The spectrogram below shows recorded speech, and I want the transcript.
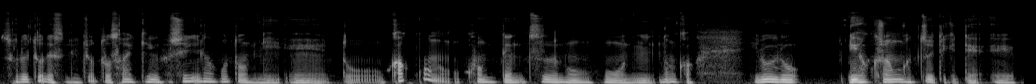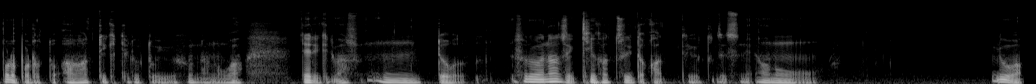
それとですね、ちょっと最近不思議なことに、えっ、ー、と、過去のコンテンツの方になんかいろいろリアクションがついてきて、えー、ポロポロと上がってきてるという風なのが出てきてます。うんと、それはなぜ気がついたかっていうとですね、あの、要は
